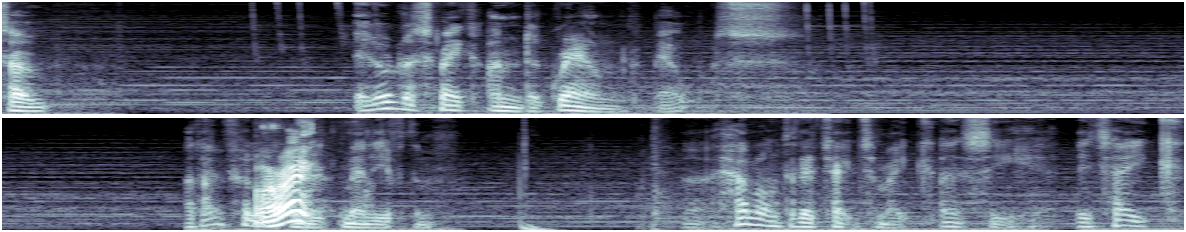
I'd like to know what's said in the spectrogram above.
So, in order to make underground belts, I don't feel like All I right. need many of them. Uh, how long do they take to make? Let's see here. They take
